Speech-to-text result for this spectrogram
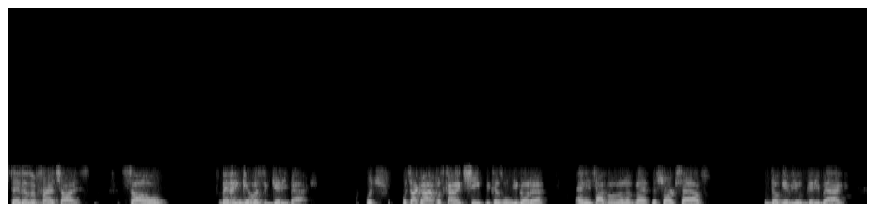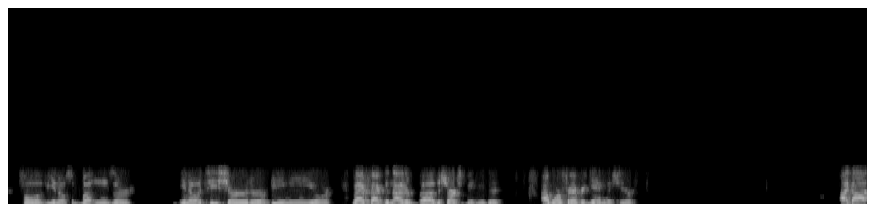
State of the franchise. So they didn't give us a goodie bag, which which I got was kind of cheap because when you go to any type of an event the Sharks have, they'll give you a goodie bag full of you know some buttons or you know a T-shirt or a beanie or matter of fact the Niner uh, the Sharks beanie that I wore for every game this year I got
